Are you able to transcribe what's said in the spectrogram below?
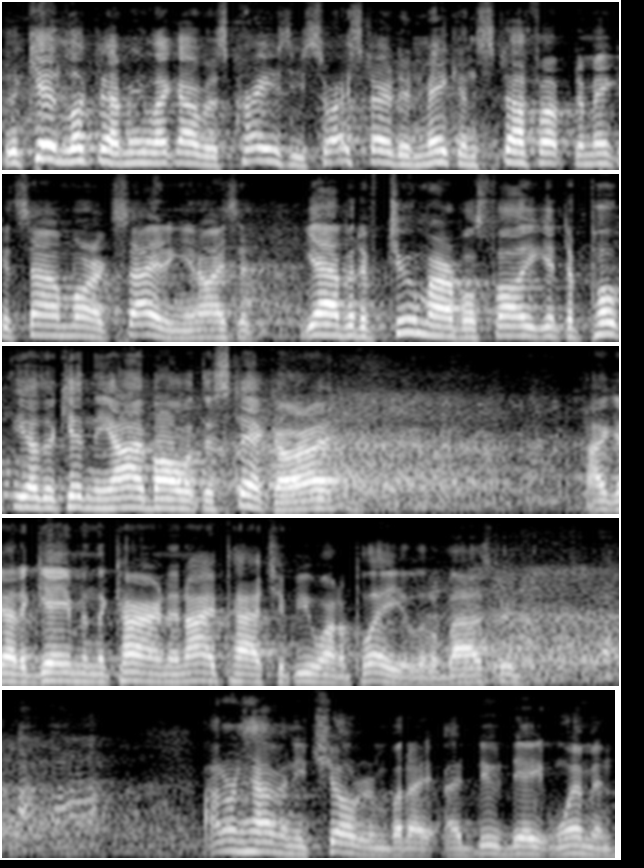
the kid looked at me like I was crazy, so I started making stuff up to make it sound more exciting. You know, I said, Yeah, but if two marbles fall, you get to poke the other kid in the eyeball with the stick, all right? I got a game in the car and an eye patch if you want to play, you little bastard. I don't have any children, but I, I do date women.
